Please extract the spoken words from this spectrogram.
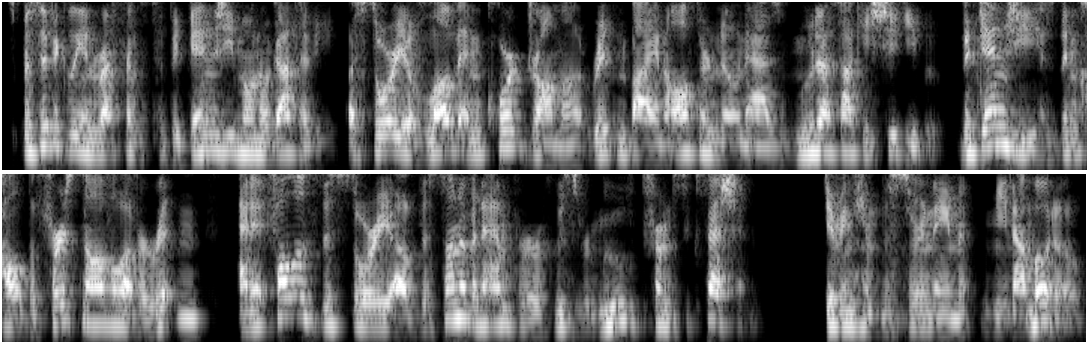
specifically in reference to the Genji Monogatari, a story of love and court drama written by an author known as Murasaki Shikibu. The Genji has been called the first novel ever written, and it follows the story of the son of an emperor who's removed from succession, giving him the surname Minamoto,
